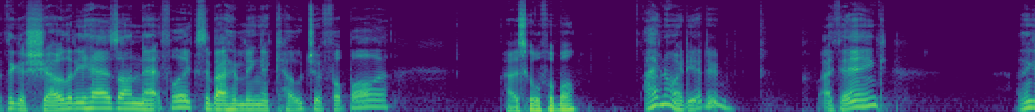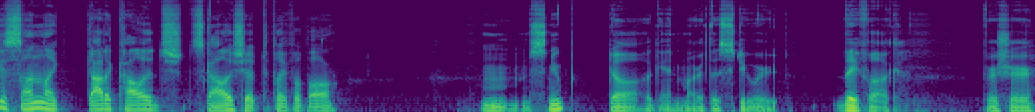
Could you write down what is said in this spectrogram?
I think a show that he has on Netflix about him being a coach of football. High school football. I have no idea, dude. I think, I think his son like got a college scholarship to play football. Hmm. Snoop Dogg and Martha Stewart. They fuck. For sure.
